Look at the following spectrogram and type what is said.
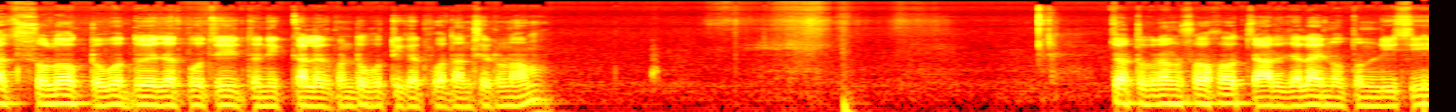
আজ ষোলো অক্টোবর দুই হাজার পঁচিশ দৈনিক কালের কণ্ঠ পত্রিকার প্রধান শিরোনাম। চট্টগ্রাম সহ চার জেলায় নতুন ডিসি,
